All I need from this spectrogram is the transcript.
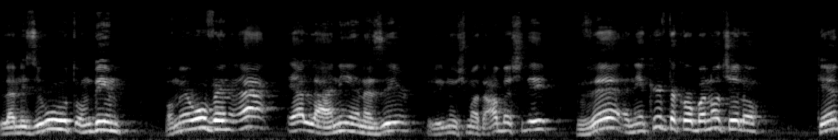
לנזירות עומדים, אומר ראובן, אה, יאללה, אני הנזיר, לעילוי נשמת אבא שלי, ואני אקריב את הקורבנות שלו, כן?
